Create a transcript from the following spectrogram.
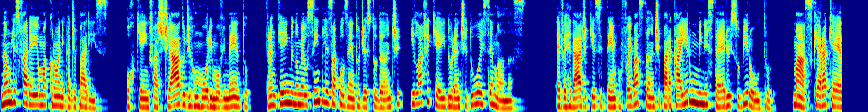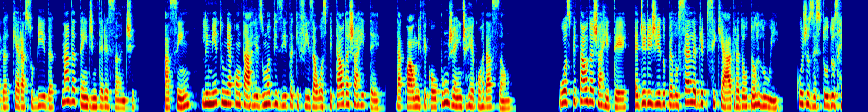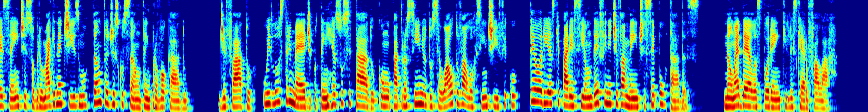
Não lhes farei uma crônica de Paris, porque, enfastiado de rumor e movimento, tranquei-me no meu simples aposento de estudante e lá fiquei durante duas semanas. É verdade que esse tempo foi bastante para cair um ministério e subir outro, mas, quer a queda, quer a subida, nada tem de interessante. Assim, limito-me a contar-lhes uma visita que fiz ao Hospital da Charité, da qual me ficou pungente recordação. O Hospital da Charité é dirigido pelo célebre psiquiatra Dr. Louis, cujos estudos recentes sobre o magnetismo tanta discussão têm provocado. De fato, o ilustre médico tem ressuscitado, com o patrocínio do seu alto valor científico, teorias que pareciam definitivamente sepultadas. Não é delas, porém, que lhes quero falar.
